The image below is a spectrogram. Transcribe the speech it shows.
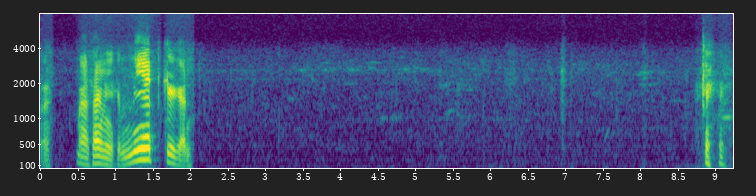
อะมาทางนี้ก็มิดคือกัน Okay.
